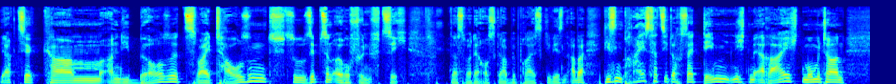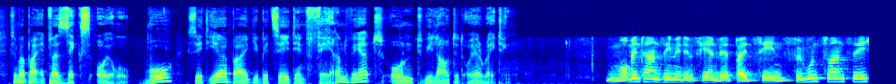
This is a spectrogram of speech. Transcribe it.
Die Aktie kam an die Börse 2000 zu 17,50 Euro. Das war der Ausgabepreis gewesen. Aber diesen Preis hat sie doch seitdem nicht mehr erreicht. Momentan sind wir bei etwa 6 Euro. Wo seht ihr bei GBC den fairen Wert und wie lautet euer Rating? Momentan sehen wir den fairen Wert bei 10,25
